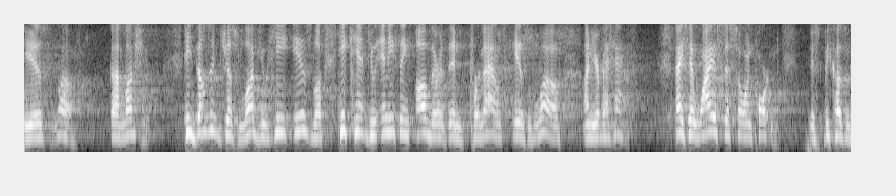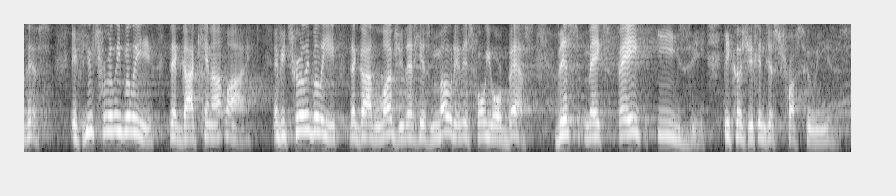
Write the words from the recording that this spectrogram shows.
is love. God loves you. He doesn't just love you, He is love. He can't do anything other than pronounce His love on your behalf. Now you say, why is this so important? It's because of this. If you truly believe that God cannot lie, if you truly believe that God loves you, that his motive is for your best, this makes faith easy because you can just trust who he is.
